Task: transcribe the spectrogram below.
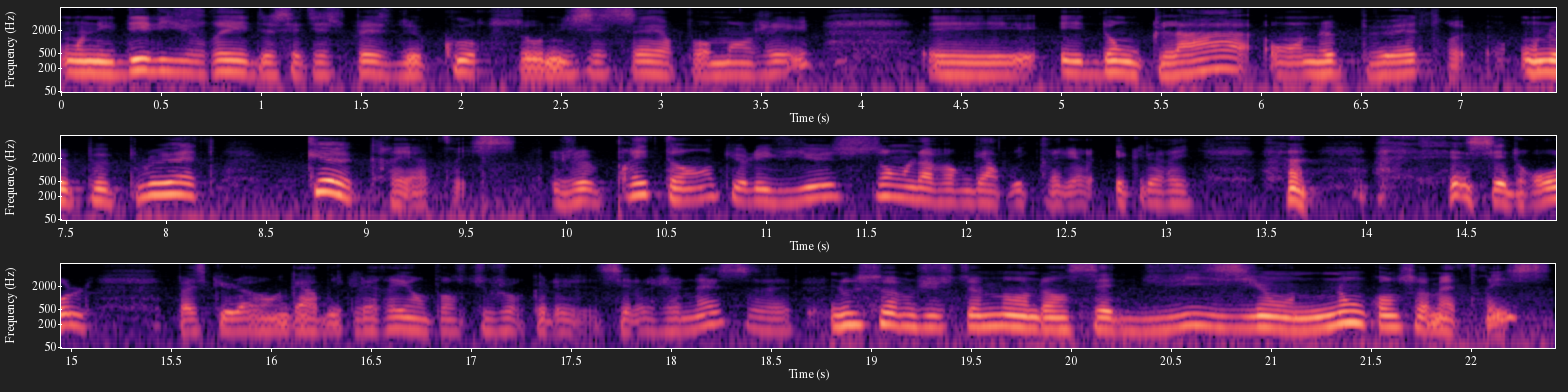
on est délivré de cette espèce de course au nécessaire pour manger. Et, donc là, on ne peut être, on ne peut plus être que créatrice. Je prétends que les vieux sont l'avant-garde éclairée. c'est drôle, parce que l'avant-garde éclairée, on pense toujours que c'est la jeunesse. Nous sommes justement dans cette vision non consommatrice,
